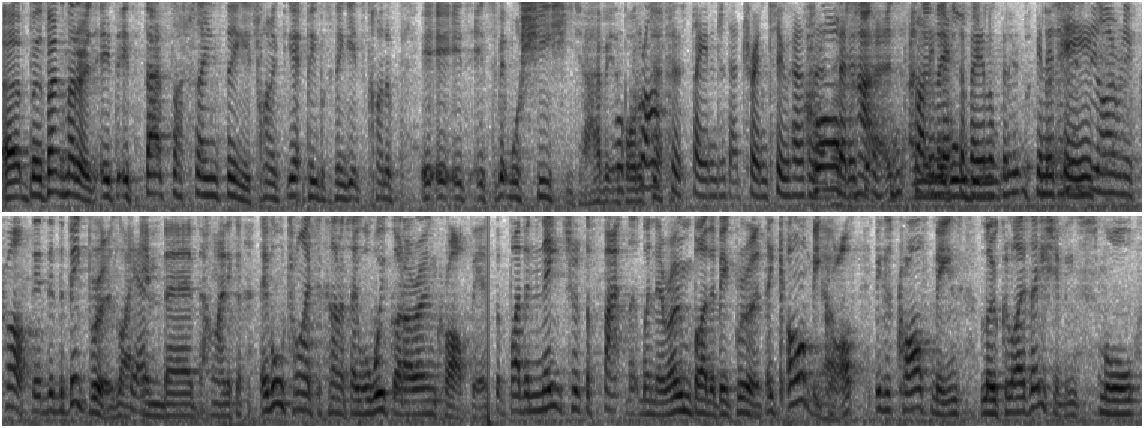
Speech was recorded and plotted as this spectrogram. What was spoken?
Uh, but the fact of the matter is, it's, it's that's the same thing. It's trying to get people to think it's kind of it, it, it's, it's a bit more shishy to have it in Well, a bottle. craft has played into that trend too, hasn't Craft it? That has, it's and slightly they've less all been- availability. Here's the irony of craft. The, the, the big brewers like Yeah. InBev, Heineken, they've all tried to kind of say, well, we've got our own craft beers. But by the nature of the fact that when they're owned by the big brewers, they can't be craft because craft means localization. It means small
